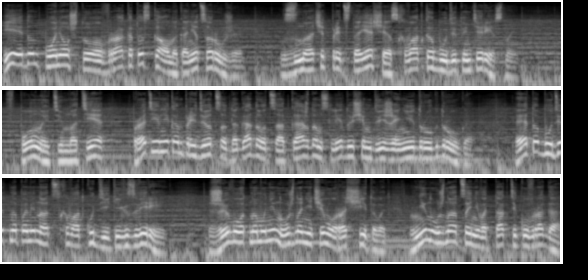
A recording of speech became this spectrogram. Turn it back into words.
и Эйден понял, что враг отыскал, наконец, оружие. Значит, предстоящая схватка будет интересной. В полной темноте противникам придется догадываться о каждом следующем движении друг друга. Это будет напоминать схватку диких зверей. Животному не нужно ничего рассчитывать, не нужно оценивать тактику врага.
